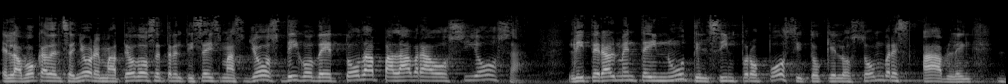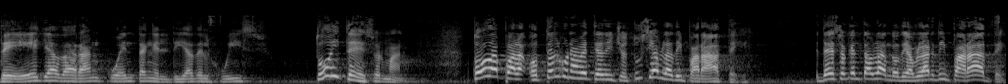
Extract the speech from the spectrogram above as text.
en la boca del Señor en Mateo 12, 36, más yo os digo de toda palabra ociosa, literalmente inútil, sin propósito, que los hombres hablen, de ella darán cuenta en el día del juicio. ¿Tú oíste eso, hermano? Toda palabra, ¿usted alguna vez te ha dicho, tú sí hablas disparate? De eso que él está hablando, de hablar disparate,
